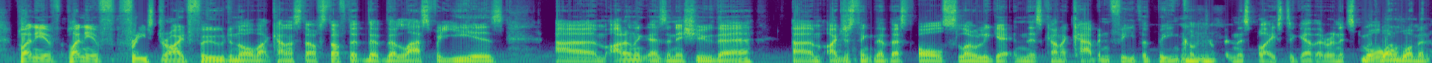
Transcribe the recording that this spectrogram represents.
plenty of plenty of freeze dried food and all that kind of stuff. Stuff that that, that lasts for years. Um, I don't think there's an issue there. Um, I just think that they're all slowly getting this kind of cabin fever being cooked Mhm. up in this place together, and it's With more one woman.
